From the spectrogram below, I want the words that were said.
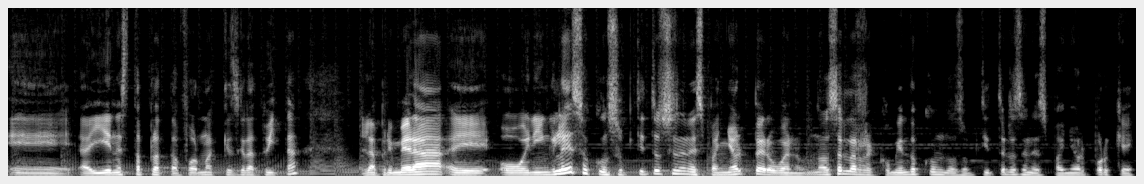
eh, ahí en esta plataforma que es gratuita. La primera eh, o en inglés o con subtítulos en español, pero bueno, no se las recomiendo con los subtítulos en español porque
